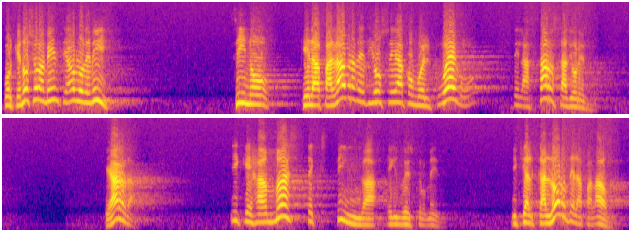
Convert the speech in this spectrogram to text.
porque no solamente hablo de mí, sino que la palabra de Dios sea como el fuego de la zarza de Oreb, que arda y que jamás se extinga en nuestro medio y que al calor de la palabra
